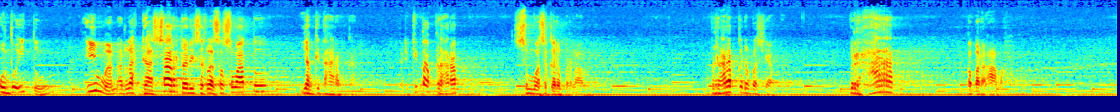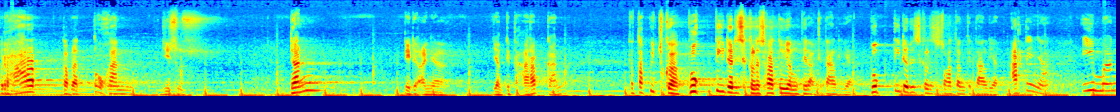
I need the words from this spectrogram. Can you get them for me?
untuk itu, iman adalah dasar dari segala sesuatu yang kita harapkan. Jadi kita berharap semua segera berlalu. Berharap kepada siapa? Berharap kepada Allah. Berharap kepada Tuhan Yesus. Dan tidak hanya yang kita harapkan, tetapi juga bukti dari segala sesuatu yang tidak kita lihat. Bukti dari segala sesuatu yang kita lihat. Artinya iman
